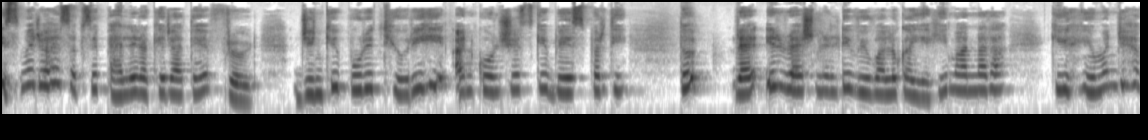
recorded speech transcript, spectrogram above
इसमें जो है सबसे पहले रखे जाते हैं फ्रॉइड जिनकी पूरी थ्योरी ही अनकॉन्शियस के बेस पर थी। तो इरेशनलिटी व्यू वालों का यही मानना था कि ह्यूमन जो है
